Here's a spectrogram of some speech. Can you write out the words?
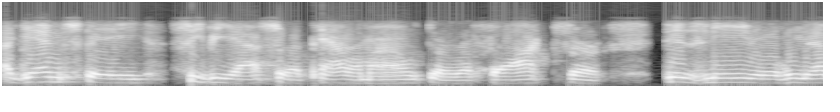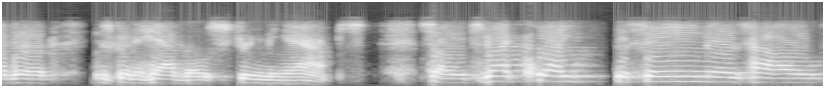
against a CBS or a Paramount or a Fox or Disney or whomever is going to have those streaming apps. So it's not quite the same as how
